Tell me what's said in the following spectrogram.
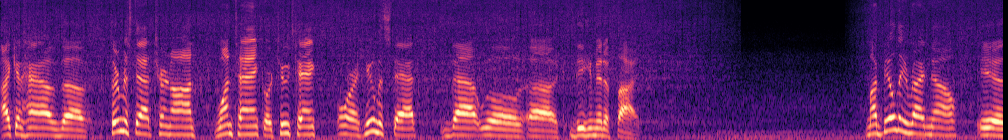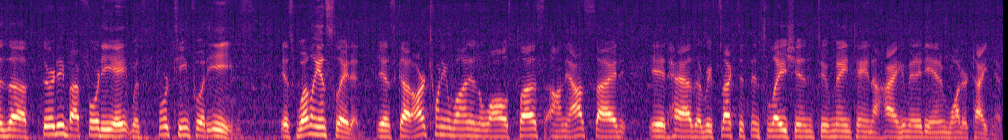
I can have the thermostat turn on one tank or two tanks or a humidistat that will uh, dehumidify. My building right now is uh, 30 by 48 with 14 foot eaves. It's well insulated. It's got R21 in the walls plus on the outside it has a reflective insulation to maintain a high humidity and water tightness.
